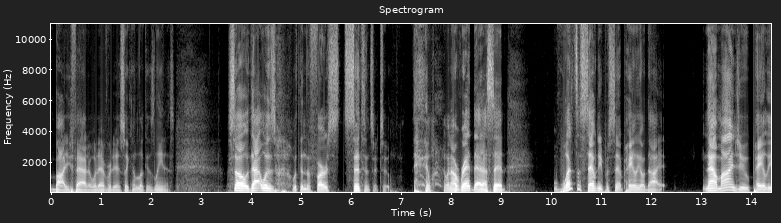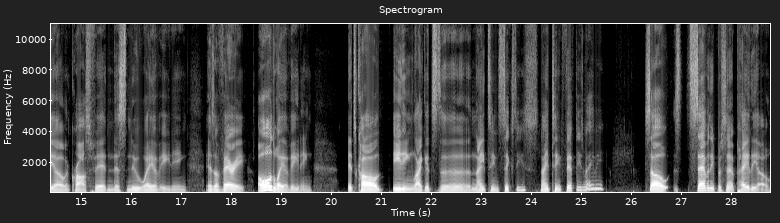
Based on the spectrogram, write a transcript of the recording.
body fat or whatever it is, so he can look as lean as. So that was within the first sentence or two. And when I read that, I said, "What's a seventy percent paleo diet?" Now, mind you, paleo and CrossFit and this new way of eating is a very old way of eating. It's called eating like it's the 1960s, 1950s, maybe. So 70% paleo,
